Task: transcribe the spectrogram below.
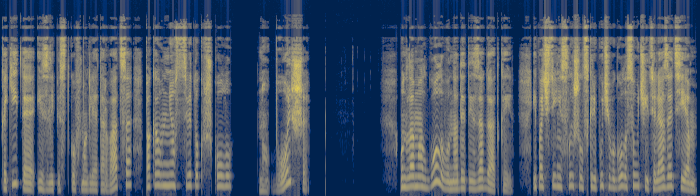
Какие-то из лепестков могли оторваться, пока он нес цветок в школу, но больше... Он ломал голову над этой загадкой и почти не слышал скрипучего голоса учителя, а затем...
